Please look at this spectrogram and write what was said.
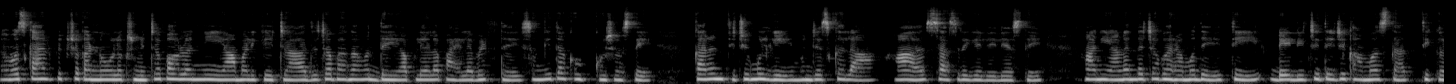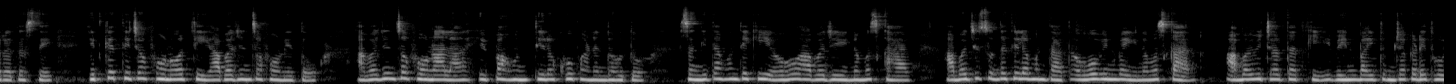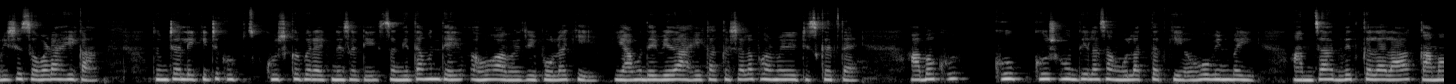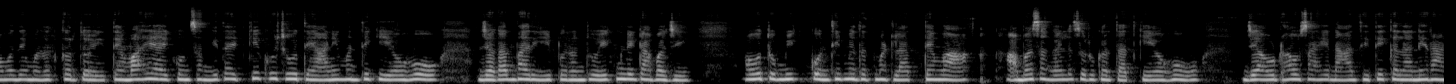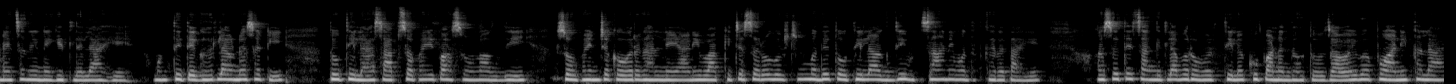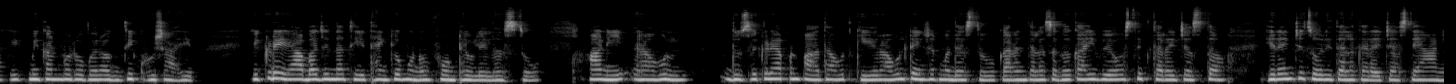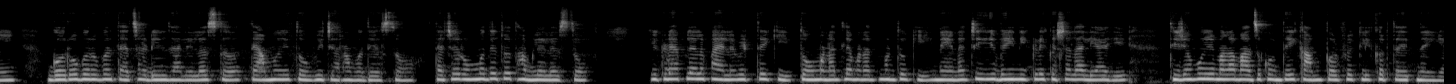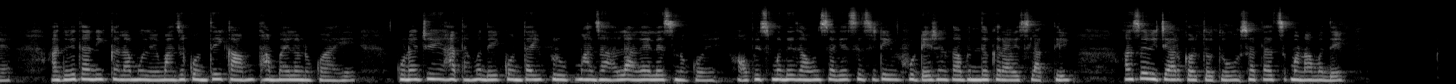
नमस्कार प्रेक्षकांनो लक्ष्मीच्या पावलांनी या मालिकेच्या आजच्या भागामध्ये आपल्याला पाहायला भेटतंय संगीता खूप खुश असते. कारण तिची मुलगी म्हणजेच कला आज सासरी गेलेली असते. आणि आनंदाच्या भरामध्ये ती डेलीची ती जी कामं असतात ती करत असते. इतक्यात तिच्या फोनवरती आबाजींचा फोन येतो. आबाजींचा फोन आला हे पाहून तिला खूप आनंद होतो. संगीता म्हणते की अहो आबाजी नमस्कार. आबाजीसुद्धा तिला म्हणतात अहो विनबाई नमस्कार. आबा विचारतात की बहीणबाई तुमच्याकडे थोडीशी सवड आहे का? तुमच्या लेकीची खूप खुशखबर ऐकण्यासाठी. संगीता म्हणते अहो आबाजी बोला की यामध्ये वेळ आहे का? कशाला फॉर्मॅलिटीज करताय? आबा खूप खूप खुश होऊन तिला सांगू लागतात की अहो विनबाई आमचा अद्वैत कलाला कामामध्ये मदत करतोय. तेव्हा हे ऐकून संगीता इतकी खुश होते आणि म्हणते की अहो जगात भारी परंतु एक मिनिट आबाजी. अहो तुम्ही कोणती मदत म्हटलात? तेव्हा आबा सांगायला सुरू करतात की अहो जे आउट हाऊस आहे ना तिथे कलाने राहण्याचा निर्णय घेतलेला आहे. मग तिथे घर लावण्यासाठी तो तिला साफसफाईपासून अगदी सोफ्यांचे कवर घालणे आणि बाकीच्या सर्व गोष्टींमध्ये तो तिला अगदी उत्साहाने मदत करत आहे. असं ते सांगितल्याबरोबर तिला खूप आनंद होतो. जावई बापू आणि कला एकमेकांबरोबर अगदी खुश आहेत. इकडे आबाजींना ती थँक्यू म्हणून फोन ठेवलेला असतो. आणि राहुल दुसरीकडे आपण पाहत आहोत की राहुल टेन्शनमध्ये असतो कारण त्याला सगळं काही व्यवस्थित करायचं असतं. हिऱ्यांची चोरी त्याला करायची असते आणि गौरवबरोबर त्याचं डील झालेलं असतं. त्यामुळे तो विचारामध्ये असतो. त्याच्या रूममध्ये तो थांबलेला असतो. इकडे आपल्याला पाहायला भेटते की तो मनातल्या मनात म्हणतो की नैनाची ही बहीण इकडे कशाला आली आहे? तिच्यामुळे मला माझं कोणतंही काम परफेक्टली करता येत नाही आहे अद्वैत आणि कलामुळे माझं कोणतंही काम थांबायला नको आहे. कुणाच्याही हातामध्ये कोणताही प्रूफ माझा लागायलाच नको आहे ऑफिसमध्ये जाऊन सगळे C C T V footage आता बंद करावेच लागतील असं विचार करतो तो स्वतःच मनामध्ये.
